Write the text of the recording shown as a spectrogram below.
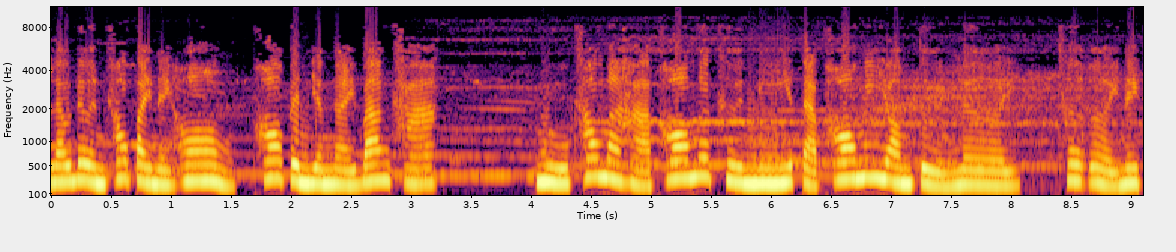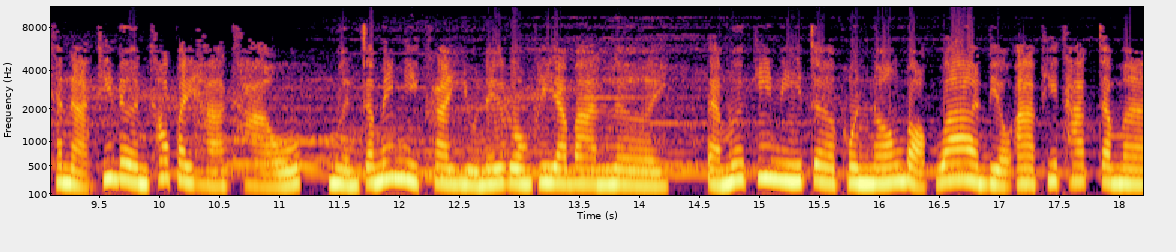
แล้วเดินเข้าไปในห้อง พ่อเป็นยังไงบ้างคะ หนูเข้ามาหาพ่อเมื่อคืนนี้แต่พ่อไม่ยอมตื่นเลย เธอเอ่ยในขณะที่เดินเข้าไปหาเขา เหมือนจะไม่มีใครอยู่ในโรงพยาบาลเลย แต่เมื่อกี้นี้เจอพลน้องบอกว่าเดี๋ยวอาพิทักษ์จะมา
